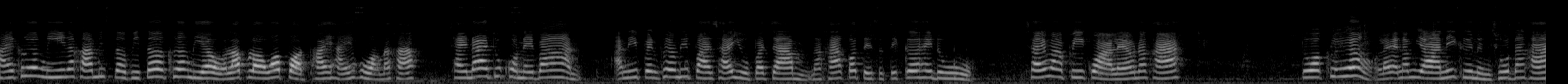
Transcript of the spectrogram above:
ช้เครื่องนี้นะคะมิสเตอร์ปีเตอร์เครื่องเดียว รับรองว่าปลอดภัยหายห่วงนะคะ ใช้ได้ทุกคนในบ้าน อันนี้เป็นเครื่องที่ปาใช้อยู่ประจำนะคะ ก็ติดสติกเกอร์ให้ดู ใช้มาปีกว่าแล้วนะคะ ตัวเครื่องและน้ำยานี่คือ 1 ชุดนะคะ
